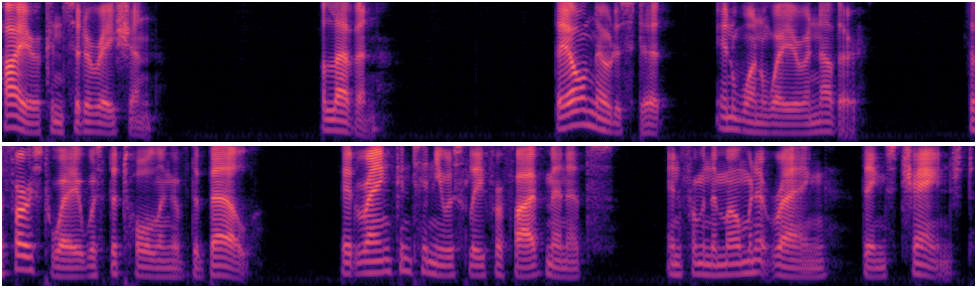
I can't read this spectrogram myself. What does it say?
Higher consideration. 11. They all noticed it, in one way or another. The first way was the tolling of the bell. It rang continuously for five minutes, and from the moment it rang, things changed.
